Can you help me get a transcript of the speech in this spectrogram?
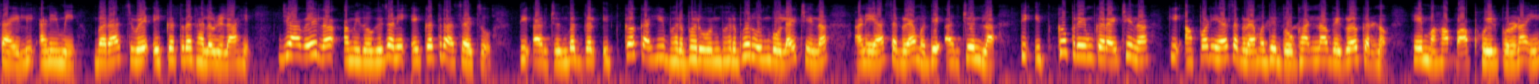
सायली आणि मी बराच वेळ एकत्र घालवलेला आहे. ज्या वेळेला आम्ही दोघेजणी एकत्र असायचो ती अर्जुनबद्दल इतकं काही भरभरून भरभरून बोलायचे ना आणि या सगळ्यामध्ये अर्जुनला ती इतकं प्रेम करायची ना की आपण या सगळ्यामध्ये दोघांना वेगळं करणं हे महापाप होईल पूर्णाई.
